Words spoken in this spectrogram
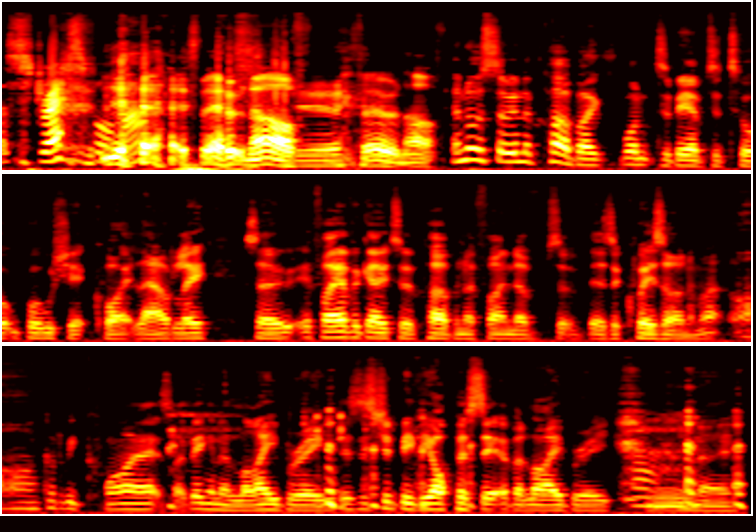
that's stressful man. Yeah, fair enough. Yeah. Fair enough. And also in a pub, I want to be able to talk bullshit quite loudly. So if I ever go to a pub and I find I've sort of there's a quiz on, I'm like, oh, I've got to be quiet. It's like being in a library. this should be the opposite of a library, ah. mm. you know.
